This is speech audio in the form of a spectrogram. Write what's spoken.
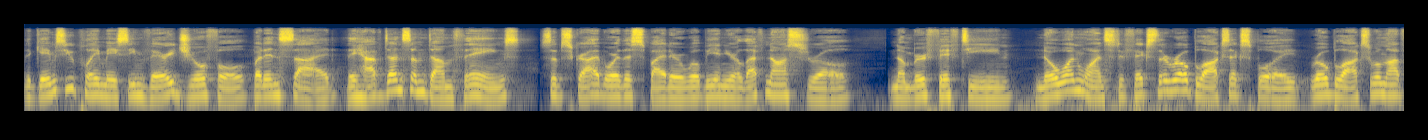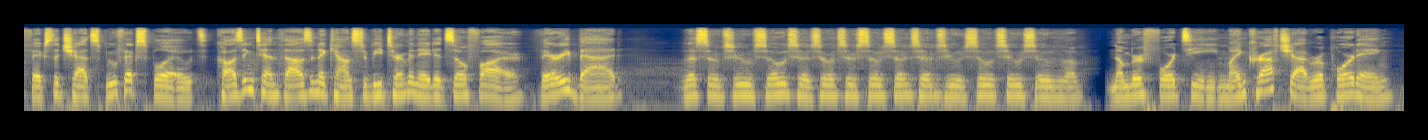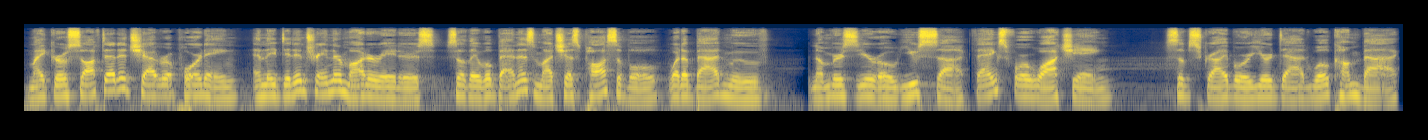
The games you play may seem very joyful, but inside, they have done some dumb things. Subscribe or the spider will be in your left nostril. Number 15. No one wants to fix the Roblox exploit. Roblox will not fix the chat spoof exploit, causing 10,000 accounts to be terminated so far. Very bad. Number 14. Minecraft chat reporting. Microsoft added chat reporting, and they didn't train their moderators, so they will ban as much as possible. What a bad move. Number 0. You suck. Thanks for watching. Subscribe or your dad will come back.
